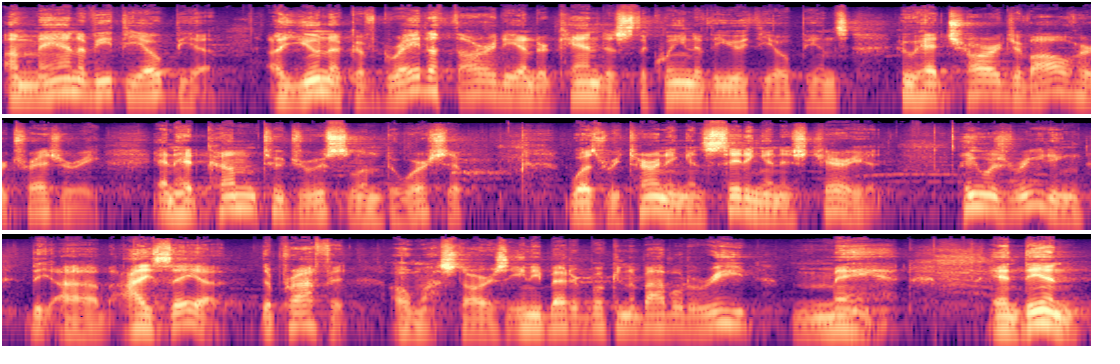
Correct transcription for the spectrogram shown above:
a man of Ethiopia, a eunuch of great authority under Candace, the queen of the Ethiopians, who had charge of all her treasury, and had come to Jerusalem to worship, was returning and sitting in his chariot. He was reading the uh, Isaiah, the prophet. Oh my stars! Any better book in the Bible to read? Man! And then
